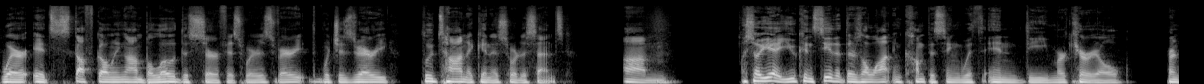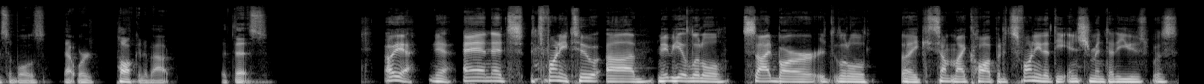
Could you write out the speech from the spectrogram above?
where it's stuff going on below the surface where it's very which is very plutonic in a sort of sense um so yeah you can see that there's a lot encompassing within the mercurial principles that we're talking about with this. Oh yeah, yeah, and it's it's funny too. Uh, maybe a little sidebar, a little like something I caught, but it's funny that the instrument that he used was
